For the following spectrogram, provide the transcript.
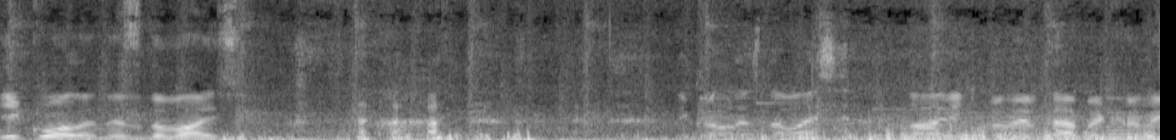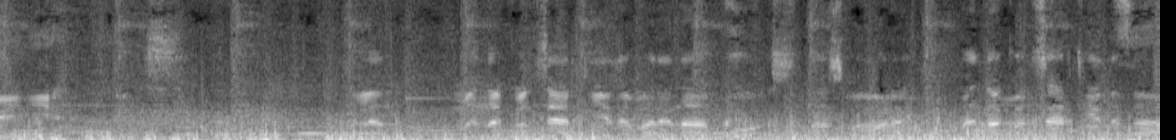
ніколи не здавайся. Ніколи не здавайся, навіть коли в тебе кривий. Ми на концерт їдемо, не на бокс, на збори. Ми на концерт їдемо.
